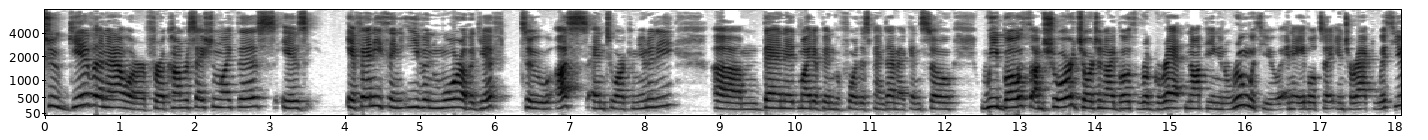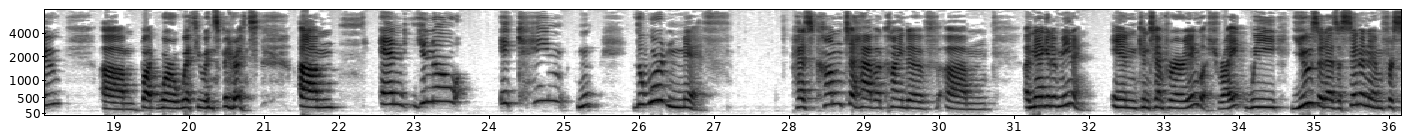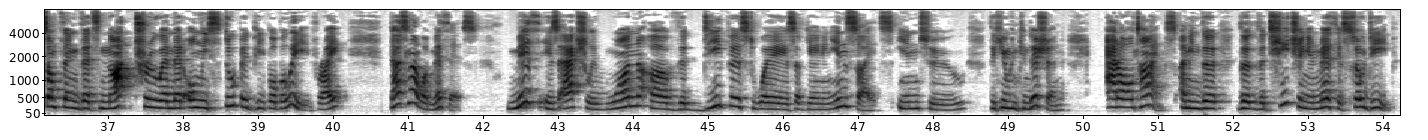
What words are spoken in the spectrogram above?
to give an hour for a conversation like this is, if anything, even more of a gift to us and to our community um, than it might have been before this pandemic. And so we both, I'm sure, George and I both regret not being in a room with you and able to interact with you, um, but we're with you in spirit. Um, and, you know, it came, the word myth has come to have a kind of um, a negative meaning in contemporary English, right? We use it as a synonym for something that's not true and that only stupid people believe, right? That's not what myth is. Myth is actually one of the deepest ways of gaining insights into the human condition at all times. I mean, the the the teaching in myth is so deep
